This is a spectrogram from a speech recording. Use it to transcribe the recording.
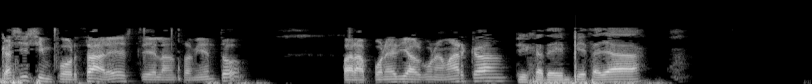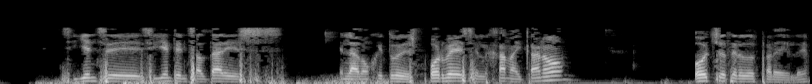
Casi sin forzar ¿eh? este lanzamiento para poner ya alguna marca. Fíjate, empieza ya. Siguiente, siguiente en saltar es en la longitud de Forbes el jamaicano. 8.02 para él, ¿eh?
